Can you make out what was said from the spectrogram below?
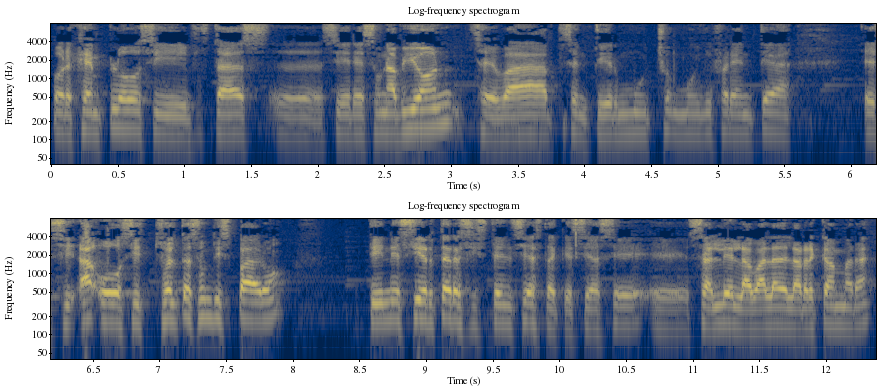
por ejemplo, si estás, eh, si eres un avión, se va a sentir mucho, muy diferente a, eh, si, ah, o si sueltas un disparo, tiene cierta resistencia hasta que se hace, eh, sale la bala de la recámara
